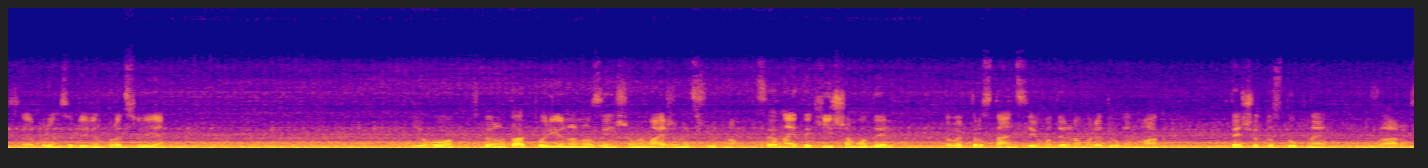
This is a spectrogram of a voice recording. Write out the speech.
Все, в принципі, він працює. Його, скажімо так, порівняно з іншими майже не чутно. Це найтихіша модель електростанції в модельному ряду Genmac. Те, що доступне зараз.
